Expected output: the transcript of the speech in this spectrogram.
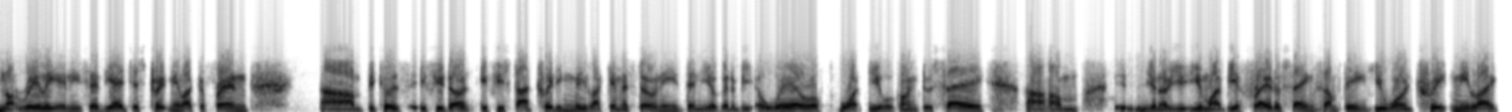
not really. And he said, yeah, just treat me like a friend. Um, because if you don't, if you start treating me like MS Dhoni, then you're going to be aware of what you're going to say. Um, you know, you, you might be afraid of saying something. You won't treat me like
